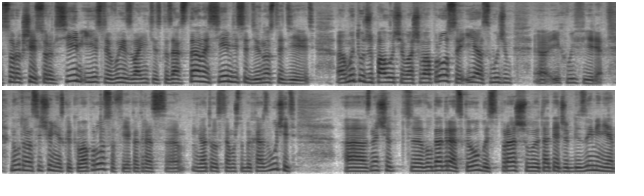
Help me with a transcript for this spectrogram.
46-47, и если вы звоните из Казахстана 70-99. Э, Мы тут же получим ваши вопросы и озвучим э, их в эфире. Ну вот у нас еще несколько вопросов, я как раз э, готовился к тому, чтобы их озвучить. А, Значит, э, Волгоградская область спрашивают, опять же, без имени,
